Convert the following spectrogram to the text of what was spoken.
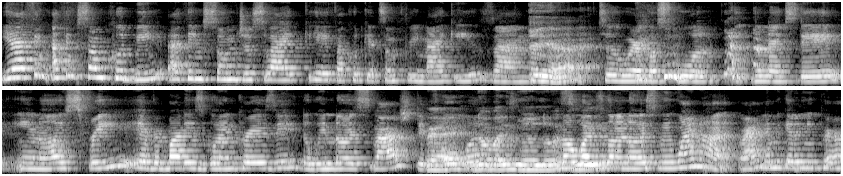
Yeah, I think I think some could be. I think some just like, hey, if I could get some free Nikes and Yeah. to wear go school the next day, you know, it's free. Everybody's going crazy. The window is smashed. It's Right. open. Nobody's gonna know. It's Nobody's me. gonna notice me. Why not? Right? Let me get a new pair of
